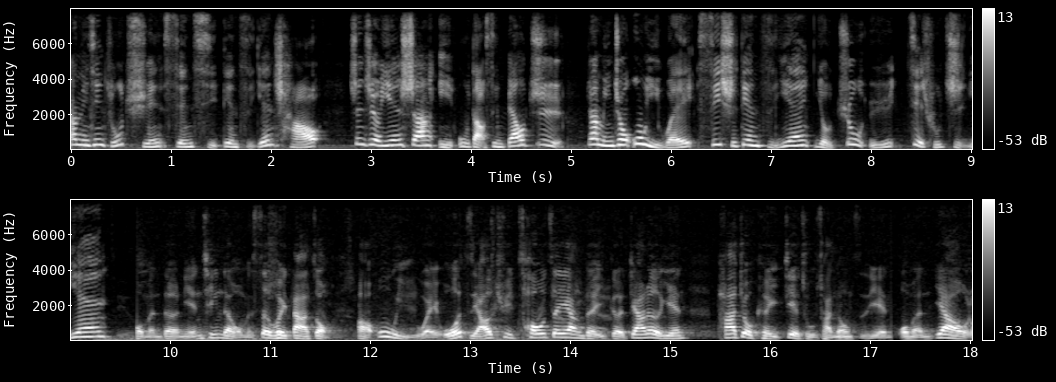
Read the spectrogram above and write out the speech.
让年轻族群掀起电子烟潮。甚至有烟商以误导性标志，让民众误以为吸食电子烟有助于戒除纸烟。我们的年轻人，我们社会大众啊，误以为我只要去抽这样的一个加热烟，它就可以戒除传统纸烟。我们要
